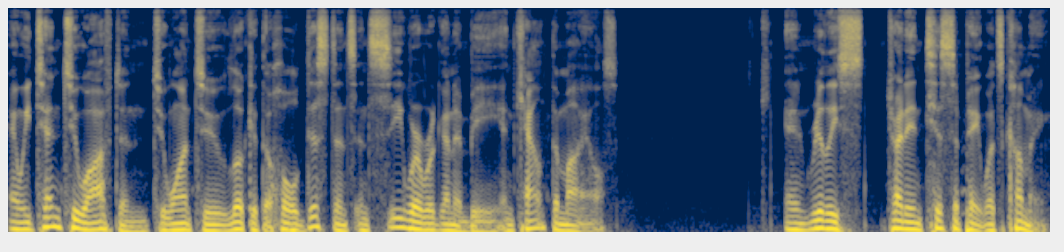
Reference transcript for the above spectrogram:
And we tend too often to want to look at the whole distance and see where we're going to be and count the miles and really try to anticipate what's coming.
